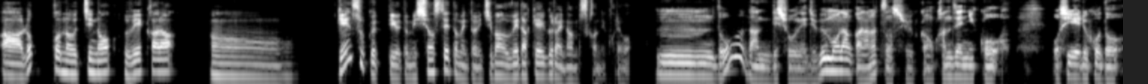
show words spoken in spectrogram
ああ、6個のうちの上から、うーん、原則っていうとミッションステートメントの一番上だけぐらいなんですかね、これは。うーん、どうなんでしょうね。自分もなんか7つの習慣を完全にこう、教えるほど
